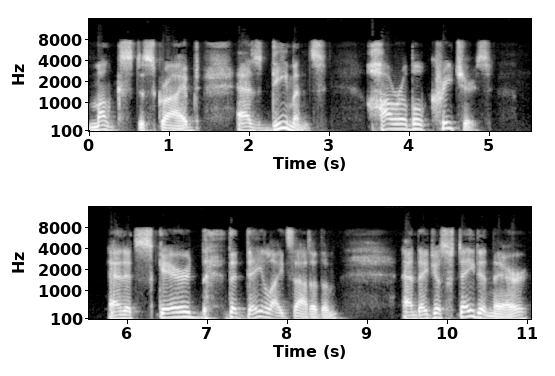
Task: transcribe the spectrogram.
monks described as demons, horrible creatures. And it scared the daylights out of them. And they just stayed in there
